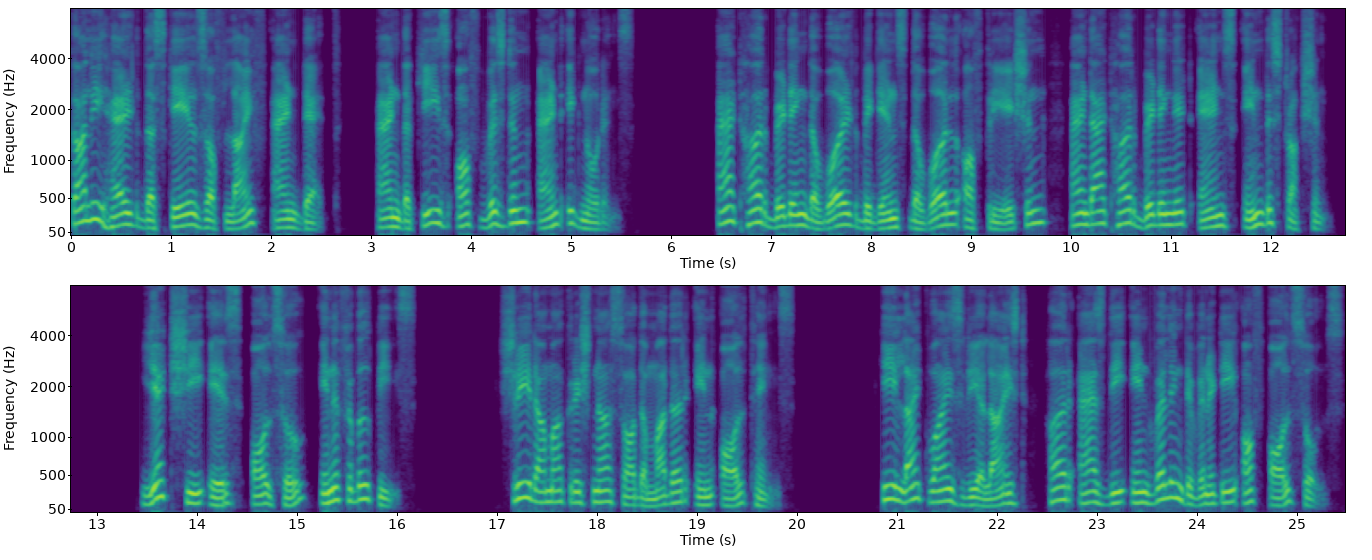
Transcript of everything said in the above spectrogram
Kali held the scales of life and death, and the keys of wisdom and ignorance. At her bidding the world begins the whirl of creation, and at her bidding it ends in destruction. Yet she is also ineffable peace. Sri Ramakrishna saw the mother in all things. He likewise realized her as the indwelling divinity of all souls.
